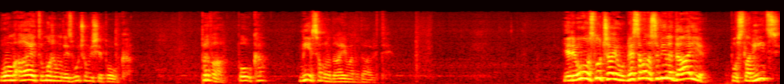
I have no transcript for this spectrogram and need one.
U ovom ajetu možemo da izvučemo više pouka. Prva pouka nije samo na dajima da davete. Jer je u ovom slučaju ne samo da su bile daje, poslanici.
